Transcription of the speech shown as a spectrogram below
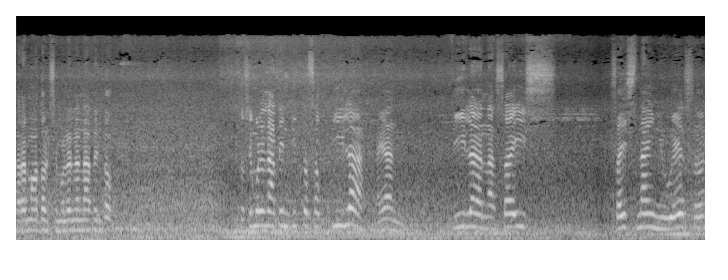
tara mga tol, simulan na natin to. So, simulan natin dito sa pila. Ayan. Pila na size size 9 US. Oh.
